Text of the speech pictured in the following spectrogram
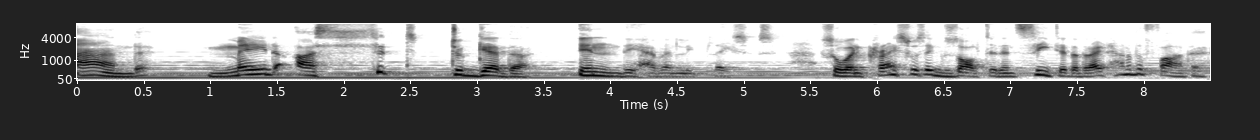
and made us sit together in the heavenly places. So when Christ was exalted and seated at the right hand of the Father,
